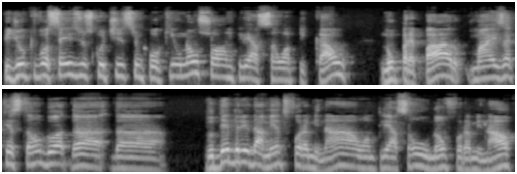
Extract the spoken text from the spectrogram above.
pediu que vocês discutissem um pouquinho não só a ampliação apical no preparo, mas a questão do, da, da, do debridamento foraminal, ampliação ou não foraminal,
